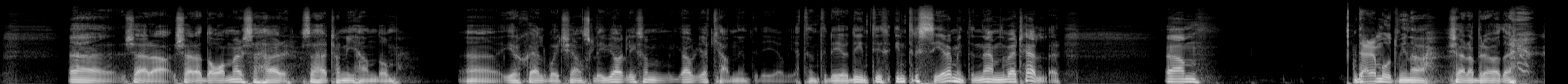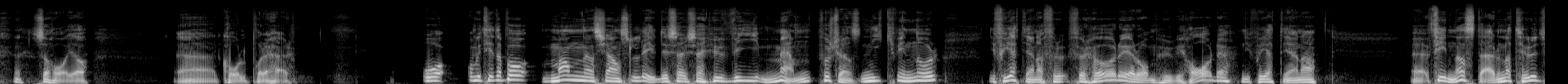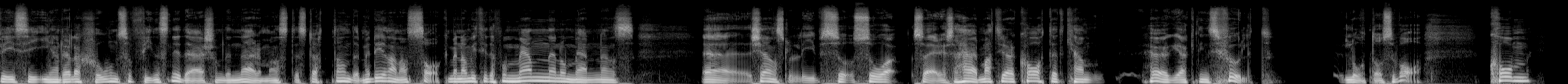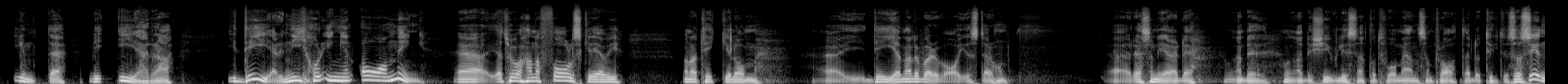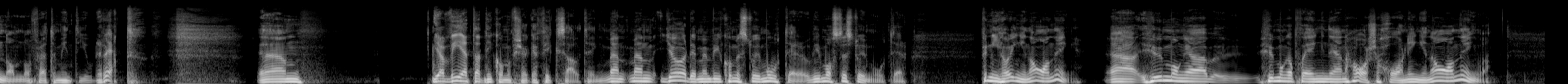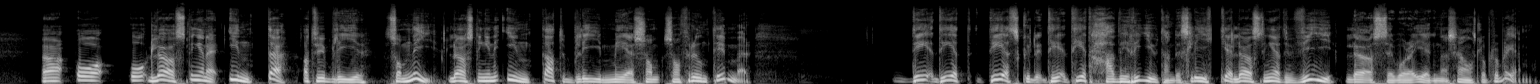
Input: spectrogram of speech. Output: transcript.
Eh, kära, kära damer så här, så här tar ni hand om eh, er själva och ert känsloliv. Jag, liksom, jag, jag, kan inte det, jag vet inte det och det inte, intresserar mig inte nämnvärt heller. Um, däremot mina kära bröder så har jag eh, koll på det här. Och om vi tittar på mannens känsloliv, det är så här hur vi män, först och främst, ni kvinnor, ni får jättegärna för, förhöra er om hur vi har det. Ni får jättegärna eh, finnas där. Och naturligtvis i, i, en relation så finns ni där som det närmaste stöttande. Men det är en annan sak. Men om vi tittar på männen och männens eh, känsloliv så, så, så är det så här. Matriarkatet kan högaktningsfullt låta oss vara. Kom inte med era idéer. Ni har ingen aning. Eh, jag tror Hanna Fahl skrev i någon artikel om eh, i DN eller vad det var just där hon eh, resonerade. Hon hade, hon hade tjuvlyssnat på två män som pratade och tyckte så synd om dem för att de inte gjorde rätt. Um, jag vet att ni kommer försöka fixa allting. Men, men gör det, men vi kommer stå emot er. Och vi måste stå emot er. För ni har ingen aning. Uh, hur, många, hur många poäng ni än har så har ni ingen aning. Va? Uh, och och lösningen är inte att vi blir som ni. Lösningen är inte att bli mer som, som fruntimmer. Det, det, det, skulle, det, det är ett haveri utan dess like. Lösningen är att vi löser våra egna känsloproblem.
